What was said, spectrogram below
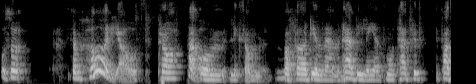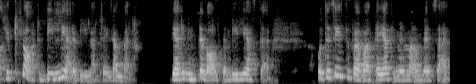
Och så liksom hör jag oss prata om liksom vad fördelen är med den här bilen gentemot här. För det fanns ju klart billigare bilar till exempel. Vi hade inte valt den billigaste. Och till sist får jag bara säga till min man, vet, så här,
